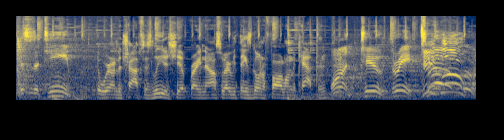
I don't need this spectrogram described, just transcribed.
This is a team. We're under Chops' leadership right now, so everything's gonna fall on the captain. One, two, three. Team Blue!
